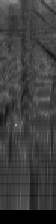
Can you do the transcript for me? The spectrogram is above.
Ha ha ha!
